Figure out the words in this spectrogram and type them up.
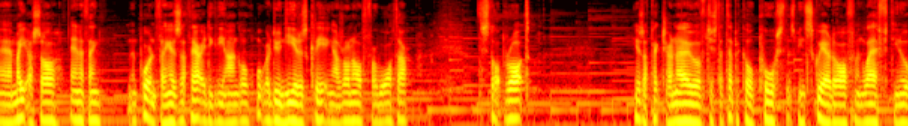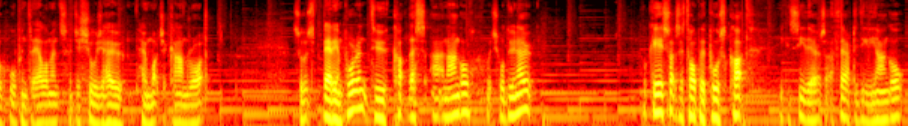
uh, miter saw, anything. The important thing is a 30 degree angle. What we're doing here is creating a runoff for water to stop rot. Here's a picture now of just a typical post that's been squared off and left, you know, open to the elements. It just shows you how, how much it can rot. So it's very important to cut this at an angle, which we'll do now. Okay, so that's the top of the post cut. You can see there it's at a 30 degree angle.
